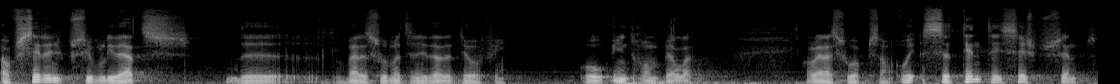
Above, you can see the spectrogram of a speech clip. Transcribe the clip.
oferecerem-lhe possibilidades de levar a sua maternidade até ao fim ou interrompê-la, qual era a sua opção? 76%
